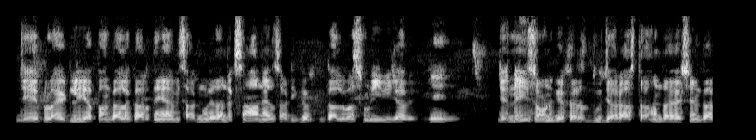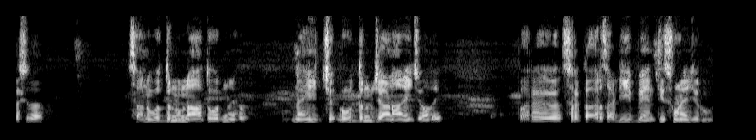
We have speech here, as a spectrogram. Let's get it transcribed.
ਜੇ ਪੋਲਾਈਟਲੀ ਆਪਾਂ ਗੱਲ ਕਰਦੇ ਆਂ ਵੀ ਸਾਨੂੰ ਇਹਦਾ ਨੁਕਸਾਨ ਹੈ ਸਾਡੀ ਗੱਲਬਾਤ ਸੁਣੀ ਵੀ ਜਾਵੇ। ਜੀ ਨਹੀਂ ਸੁਣਗੇ ਫਿਰ ਦੂਜਾ ਰਸਤਾ ਹੁੰਦਾ ਹੈ ਸੰਘਰਸ਼ ਦਾ। ਸਾਨੂੰ ਉਧਰ ਨੂੰ ਨਾ ਤੋਰਨ ਇਹੋ। ਨਹੀਂ ਉਧਰ ਨੂੰ ਜਾਣਾ ਨਹੀਂ ਚਾਹੁੰਦੇ। ਪਰ ਸਰਕਾਰ ਸਾਡੀ ਇਹ ਬੇਨਤੀ ਸੁਣੇ ਜ਼ਰੂਰ।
